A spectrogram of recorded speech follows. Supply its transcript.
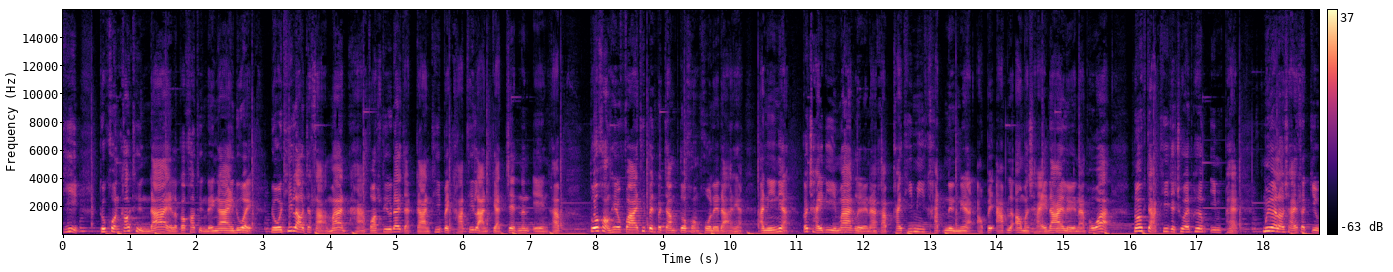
ที่ทุกคนเข้าถึงได้แล้วก็เข้าถึงได้ง่ายด้วย โดยที่เราจะสามารถหาฟอสซิลได้จากการที่ไปคับที่ร้านแกดเจ็ตนั่นเองครับตัวของเฮลไฟที่เป็นประจำตัวของโคเรดาเนี่ย อันนี้เนี่ยก็ใช้ดีมากเลยนะครับ ใครที่มีคัดหนึ่งเนี่ยเอาไปอัพแล้วเอามาใช้ได้เลยนะ เพราะว่า นอกจากที่จะช่วยเพิ่ม Impact เมื่อเราใช้สกิล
